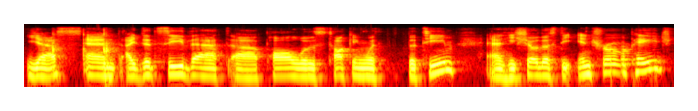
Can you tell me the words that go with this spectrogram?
Yes, and I did see that uh, Paul was talking with the team, and he showed us the intro page.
